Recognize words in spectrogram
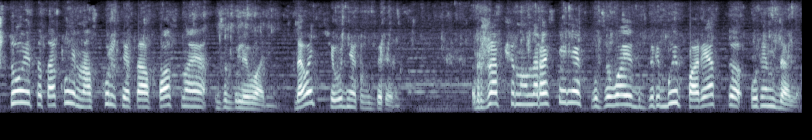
Что это такое, насколько это опасное заболевание? Давайте сегодня разберемся. Ржавчину на растениях вызывают грибы порядка урендалев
